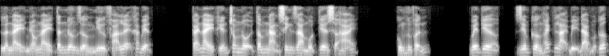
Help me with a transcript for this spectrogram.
lần này nhóm này tân nương dường như phá lệ khác biệt. Cái này khiến trong nội tâm nàng sinh ra một tia sợ hãi, cùng hưng phấn. Bên kia, diêm cường hách lại bị đạp một cước.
